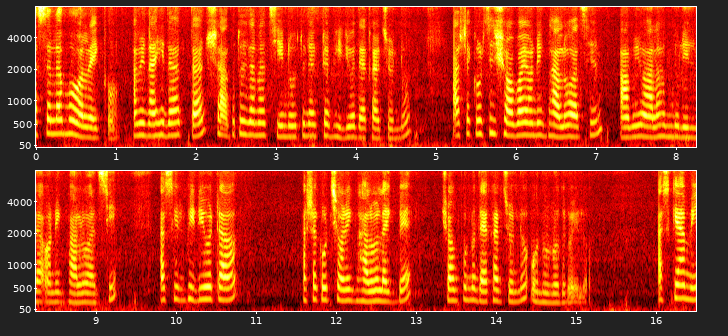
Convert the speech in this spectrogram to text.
আসসালামু আলাইকুম। আমি নাহিদা আক্তার। স্বাগত জানাচ্ছি নতুন একটা ভিডিও দেখার জন্য। আশা করছি সবাই অনেক ভালো আছেন। আমিও আলহামদুলিল্লাহ অনেক ভালো আছি। আজকের ভিডিওটা আশা করছি অনেক ভালো লাগবে। সম্পূর্ণ দেখার জন্য অনুরোধ রইল। আজকে আমি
